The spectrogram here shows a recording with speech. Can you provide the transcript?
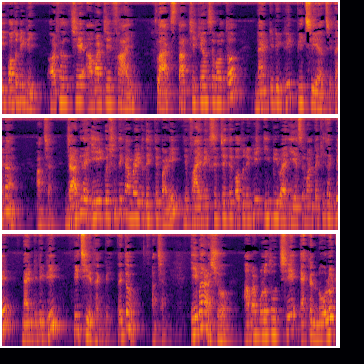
এই কত ডিগ্রি অর্থাৎ হচ্ছে আমার যে ফাই ফ্লাক্স, তার চেয়ে কি হচ্ছে বলতো? নাইনটি ডিগ্রি পিছিয়ে আছে, তাই না? আচ্ছা যার বিধায় এই ইকুয়েশন থেকে আমরা এটা দেখতে পারি যে ফাইভ এক্সের চাইতে কত ডিগ্রি? ইপি বা ইএস এর মানটা কি থাকবে? নাইনটি ডিগ্রি পিছিয়ে থাকবে, তাই তো? আচ্ছা এবার আসো, আমার মূলত হচ্ছে একটা নোলোড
